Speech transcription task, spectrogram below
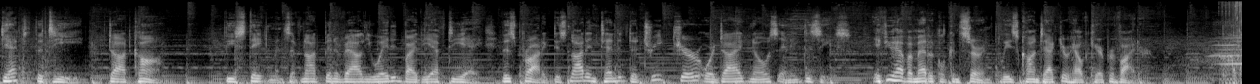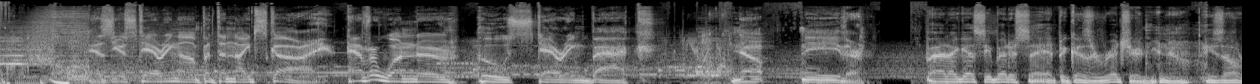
getthetea.com. These statements have not been evaluated by the FDA. This product is not intended to treat, cure, or diagnose any disease. If you have a medical concern, please contact your healthcare provider. As you're staring up at the night sky, ever wonder who's staring back? No, me either. But I guess you better say it because of Richard. You know, he's all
